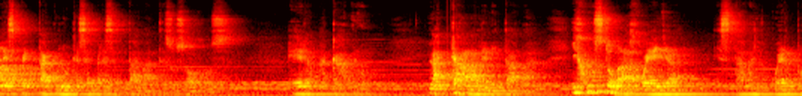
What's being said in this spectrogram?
El espectáculo que se presentaba ante sus ojos era macabro. La cama levitaba y justo bajo ella estaba el cuerpo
